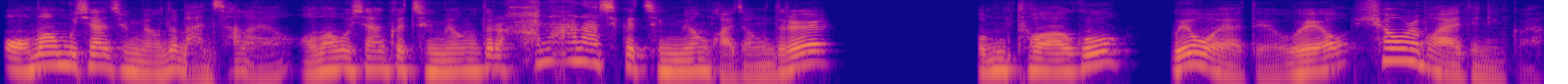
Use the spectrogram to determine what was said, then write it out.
어마무시한 증명들 많잖아요. 어마무시한 그 증명들을 하나하나씩 그 증명 과정들을 검토하고 외워야 돼요. 왜요? 시험을 봐야 되니까요.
